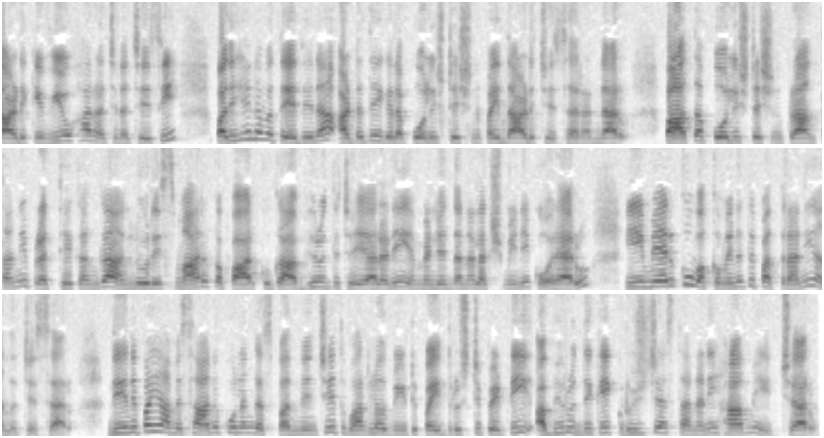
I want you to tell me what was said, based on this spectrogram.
దాడికి వ్యూహారచన చేసి పదిహేనవ తేదీన అడ్డదీగల పోలీస్ స్టేషన్ పై దాడి చేశారన్నారు. పాత పోలీస్ స్టేషన్ ప్రాంతాన్ని ప్రత్యేకంగా అల్లూరి స్మారక పార్కుగా అభివృద్ధి చేయాలని ఎమ్మెల్యే ధనలక్ష్మిని కోరారు. ఈ మేరకు ఒక వినతి పత్రాన్ని అందజేశారు. దీనిపై ఆమె సానుకూలంగా స్పందించి త్వరలో వీటిపై దృష్టి పెట్టి అభివృద్ధికి కృషి చేస్తానని హామీ ఇచ్చారు.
